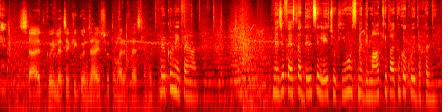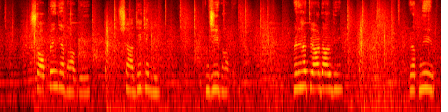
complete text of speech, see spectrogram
गया। शायद कोई लचक की गुंजाइश हो तुम्हारे फैसले में। बिल्कुल नहीं फरहान। मैं जो फैसला दिल से ले चुकी हूँ उसमें दिमाग की बातों का कोई दखल नहीं। शॉपिंग है भाभी शादी के लिए। जी भाभी। मैंने हथियार डाल दिए। मैं अपनी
